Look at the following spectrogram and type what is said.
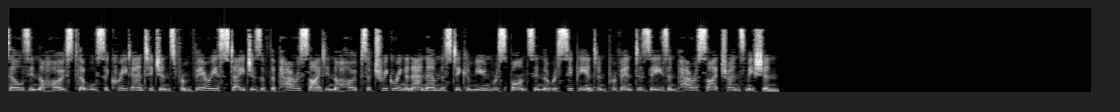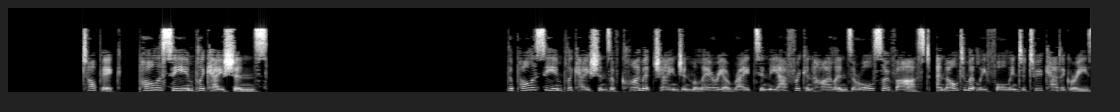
cells in the host that will secrete antigens from various stages of the parasite in the hopes of triggering an anamnestic immune response in the recipient and prevent disease and parasite transmission. Policy implications The policy implications of climate change and malaria rates in the African highlands are also vast, and ultimately fall into two categories,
